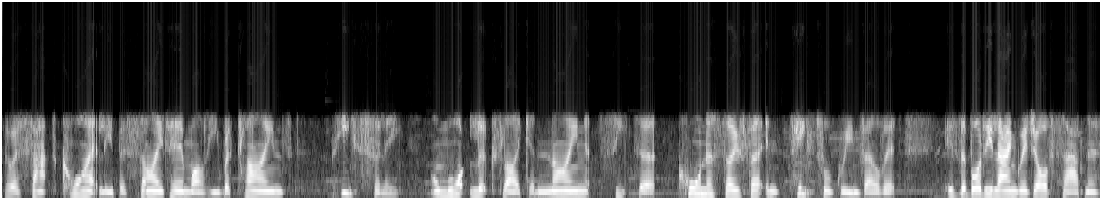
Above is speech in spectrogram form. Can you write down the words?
who are sat quietly beside him while he reclines peacefully on what looks like a nine seater corner sofa in tasteful green velvet, is the body language of sadness.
